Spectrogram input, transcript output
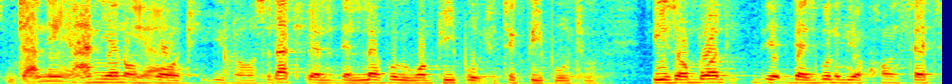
Ghanaian, Ghanaian on yeah. board. You know, so that's the, the level we want people to take people to. He's on board. There's going to be a concert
